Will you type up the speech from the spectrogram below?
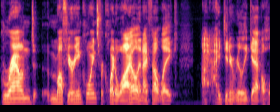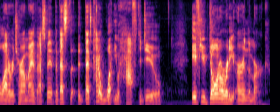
ground Malfurion coins for quite a while, and I felt like I, I didn't really get a whole lot of return on my investment. But that's the that's kind of what you have to do if you don't already earn the merc.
